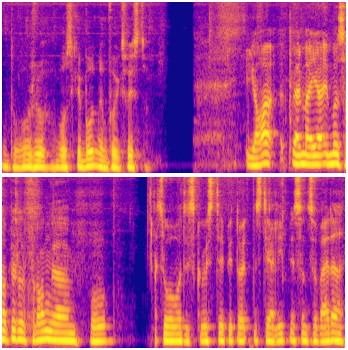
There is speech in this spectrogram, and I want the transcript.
Und da war schon was geboten im Volksfest. Ja, weil wir ja immer so ein bisschen fragen, ähm, Ja, so das größte, bedeutendste Erlebnis und so weiter.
